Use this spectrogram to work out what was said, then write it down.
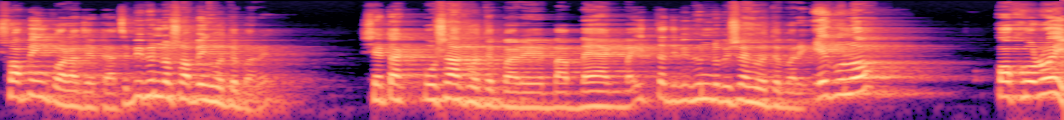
শপিং করা যেটা আছে, বিভিন্ন শপিং হতে পারে। সেটা পোশাক হতে পারে বা ব্যাগ বা ইত্যাদি বিভিন্ন বিষয় হতে পারে। এগুলো কখনোই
